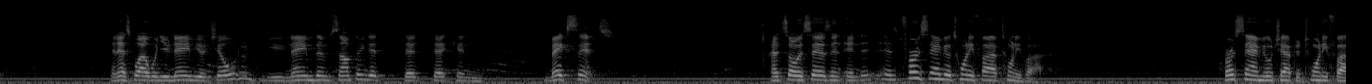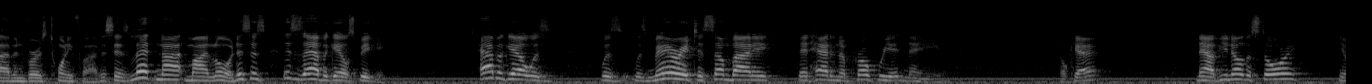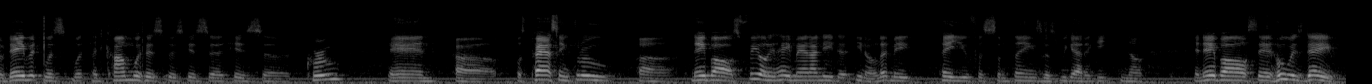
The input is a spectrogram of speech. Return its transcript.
And that's why when you name your children, you name them something that, that, that can make sense. And so it says in, in, in 1 Samuel 25, 25. 1 Samuel chapter 25 and verse 25. It says, Let not my Lord, this is, this is Abigail speaking. Abigail was, was, was married to somebody that had an appropriate name. Okay? Now, if you know the story, you know David was, had come with his his his, uh, his uh, crew, and uh, was passing through uh, Nabal's field. Hey man, I need to you know let me pay you for some things because we got to eat. You know, and Nabal said, "Who is David?"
